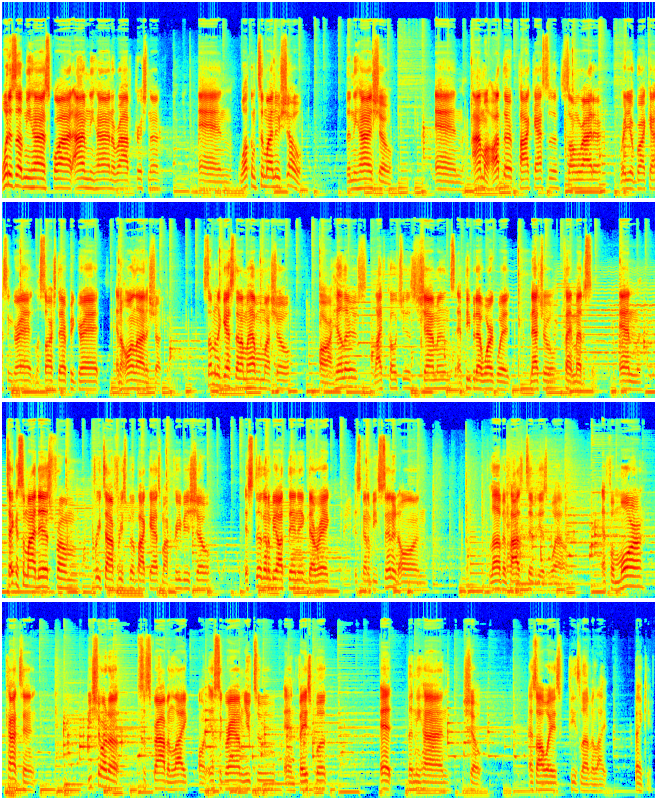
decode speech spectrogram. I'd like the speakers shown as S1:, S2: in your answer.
S1: What is up, Nihan Squad? I'm Nihan Aarav Krishna, and welcome to my new show, The Nihan Show. And I'm an author, podcaster, songwriter, radio broadcasting grad, massage therapy grad, and an online instructor. Some of the guests that I'm gonna have on my show are healers, life coaches, shamans, and people that work with natural plant medicine. And taking some ideas from Free Time Free Spill podcast, my previous show, it's still gonna be authentic, direct. It's gonna be centered on love and positivity as well. And for more content, be sure to subscribe and like on Instagram, YouTube, and Facebook at the Nihan Show. As always, peace, love, and light. Thank you.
